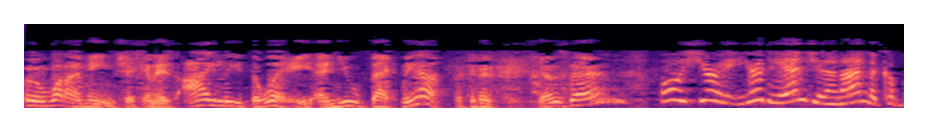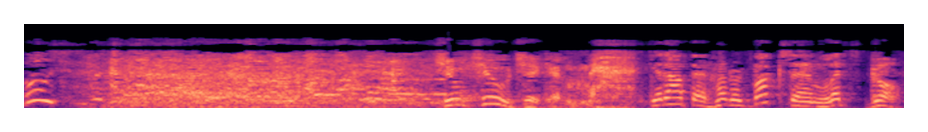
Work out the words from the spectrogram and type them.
Uh, what I mean, Chicken, is I lead the way and you back me up. you understand? Oh, sure. You're the engine and I'm the caboose. Choo choo, Chicken. Get out that hundred bucks and let's go.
